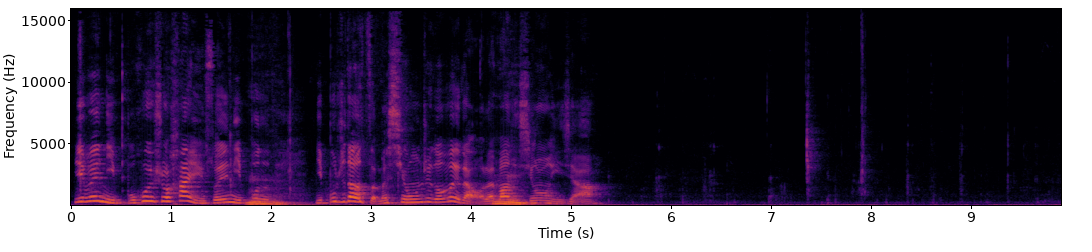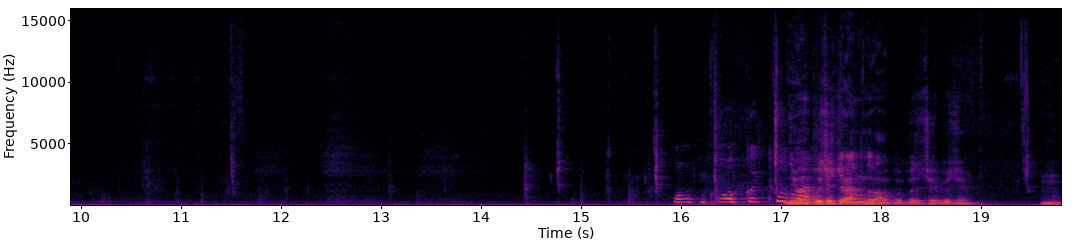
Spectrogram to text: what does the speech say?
因为你不会说汉语，所以你不能，嗯你不知道怎么形容这个味道。我来帮你嗯形容一下啊。我我快吐出来了你们不。是这样的吧？不不行不行，嗯，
